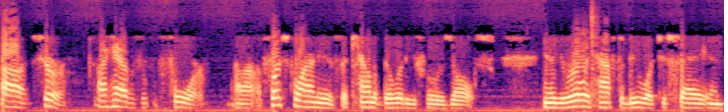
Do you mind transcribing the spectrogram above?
Uh, sure. I have four. Uh, first one is accountability for results. You know, you really have to do what you say, and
